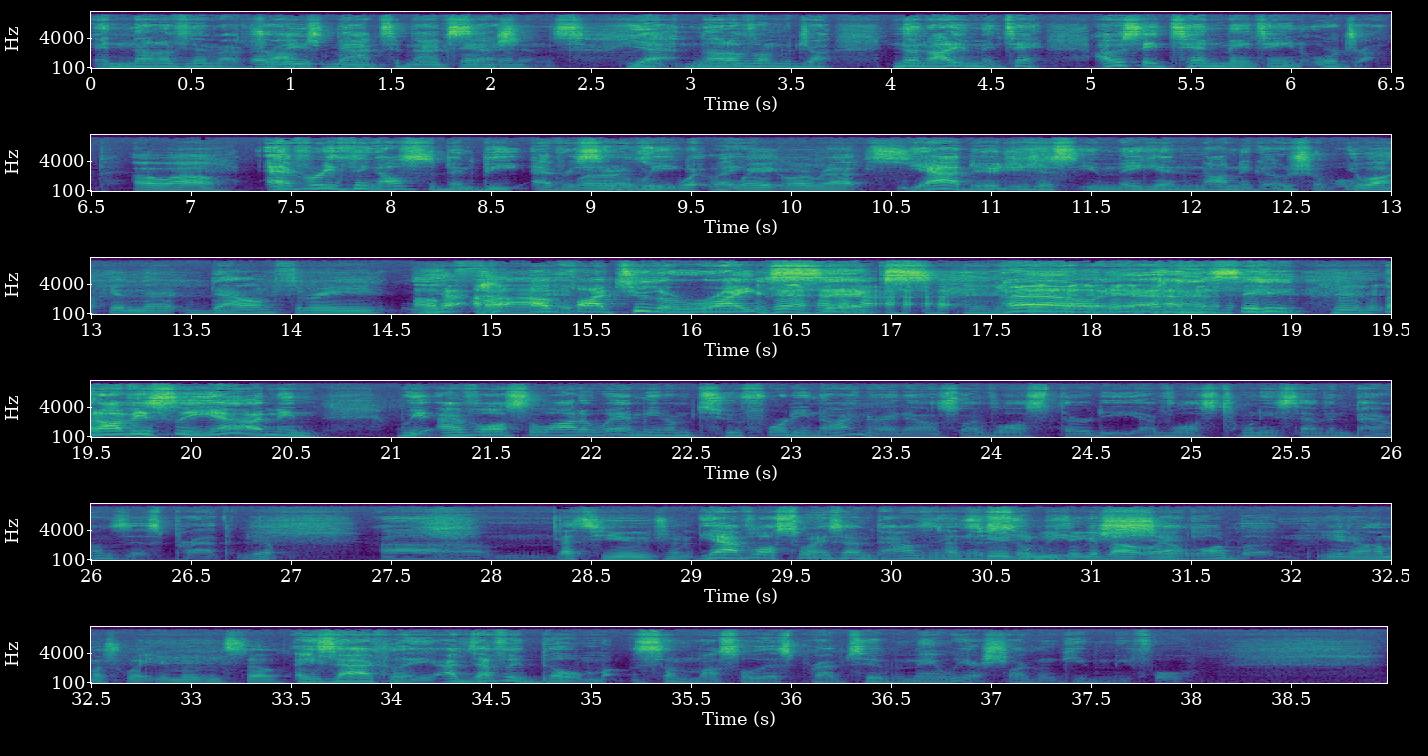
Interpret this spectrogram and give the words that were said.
and none of them have Mm-hmm. At dropped back to back maintain them. sessions. Yeah, none of them have dropped. No, not even maintain. I would say 10 maintain or drop. Oh wow. Everything else has been beat every Whether single week. wa- Like, weight or reps. yeah, dude, you just you make it non-negotiable. You walk in there down three, up yeah, five. up five to the right six. Hell yeah! See, but obviously, yeah. I mean, we I've lost a lot of weight. I mean, I'm 249 right now, so I've lost 30. I've lost 27 pounds this prep. Yep. Um, that's huge. Yeah, I've lost 27 pounds. That's huge when you think about, like- logbook. you know how much weight you're moving still. Exactly. I've definitely built mu- some muscle this prep too, but man, we are struggling keeping me full.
